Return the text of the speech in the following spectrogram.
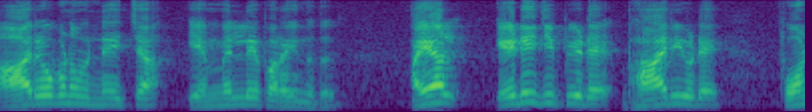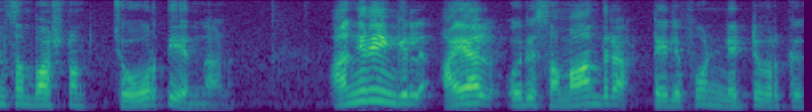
ആരോപണം ഉന്നയിച്ച എം എൽ എ പറയുന്നത് അയാൾ എ ഡി ജി പിയുടെ ഭാര്യയുടെ ഫോൺ സംഭാഷണം ചോർത്തി എന്നാണ്. അങ്ങനെയെങ്കിൽ അയാൾ ഒരു സമാന്തര ടെലിഫോൺ നെറ്റ്വർക്ക്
